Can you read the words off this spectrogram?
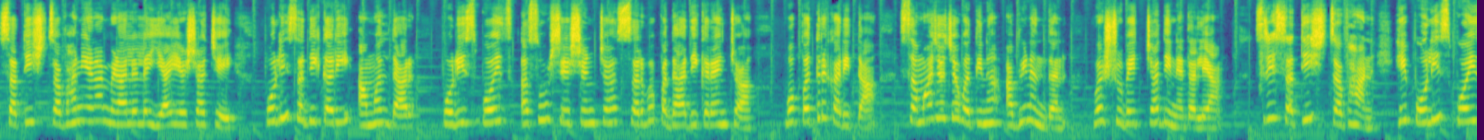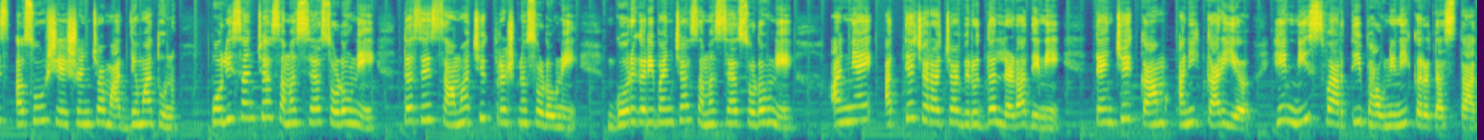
सतीश चव्हाण यांना मिळालेल्या या यशाचे पोलीस अधिकारी अंमलदार पोलीस बॉईज असोसिएशनच्या सर्व पदाधिकाऱ्यांच्या व पत्रकारिता समाजाच्या वतीनं अभिनंदन व शुभेच्छा देण्यात आल्या. श्री सतीश चव्हाण हे पोलीस बॉईज असोसिएशनच्या माध्यमातून पोलिसांच्या समस्या सोडवणे तसेच सामाजिक प्रश्न सोडवणे गोरगरिबांच्या समस्या सोडवणे अन्याय अत्याचाराच्या विरुद्ध लढा देणे त्यांचे काम आणि कार्य हे निस्वार्थी भावनेने करत असतात.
